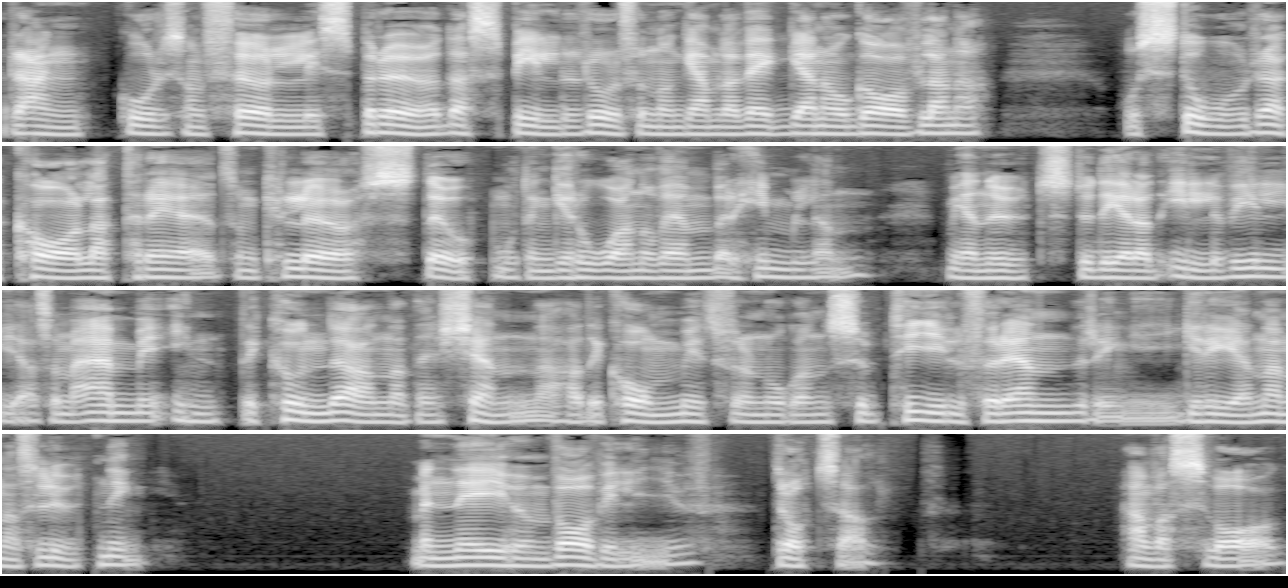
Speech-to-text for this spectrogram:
Rankor som föll i spröda spillror från de gamla väggarna och gavlarna och stora kala träd som klöste upp mot den gråa novemberhimlen med en utstuderad illvilja som Amy inte kunde annat än känna hade kommit från någon subtil förändring i grenarnas lutning. Men Nahum var vid liv, trots allt. Han var svag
